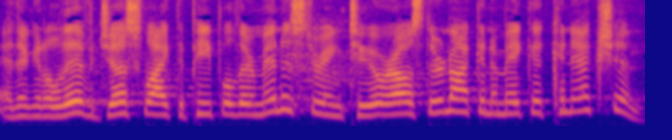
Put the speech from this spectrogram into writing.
And they're going to live just like the people they're ministering to, or else they're not going to make a connection.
